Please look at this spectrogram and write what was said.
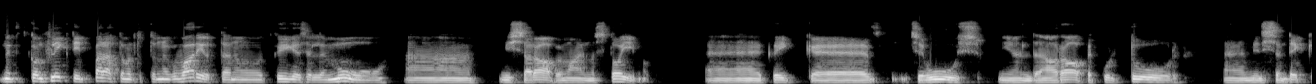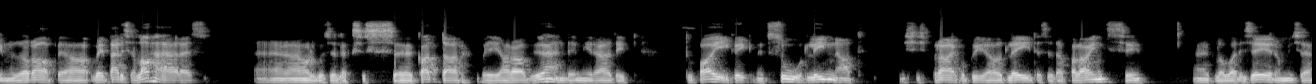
need konfliktid paratamatult on nagu varjutanud kõige selle muu, mis Araabia maailmas toimub Äh, kõik äh, see uus nii-öelda araabia kultuur, äh, mis on tekkinud Araabia või Pärsia lahe ääres. olgu selleks siis Katar või Araabia Ühendemiraadid, Dubai, kõik need suurlinnad, mis siis praegu püüavad leida seda balanssi globaliseerumise,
